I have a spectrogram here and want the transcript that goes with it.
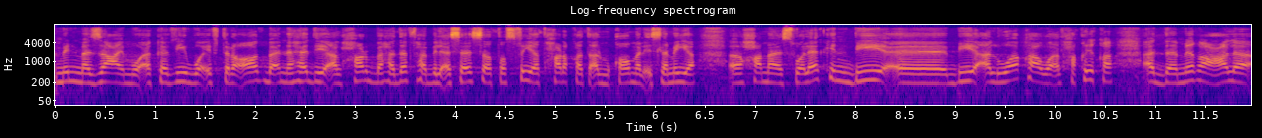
من مزاعم واكاذيب وافتراءات بأن هذه الحرب هدفها بالأساس تصفية حركة المقاومة الإسلامية حماس. ولكن بالواقع والحقيقة الدامغة على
